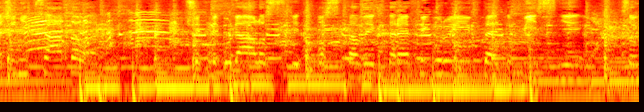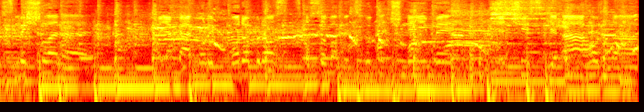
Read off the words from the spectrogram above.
Vážení přátelé, všechny události a postavy, které figurují v této písni, jsou smyšlené. Jakákoliv podobnost s osobami skutečnými je čistě náhodná.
